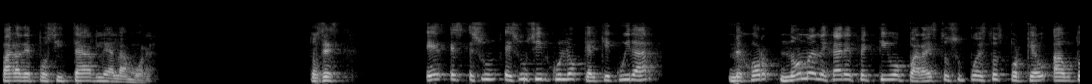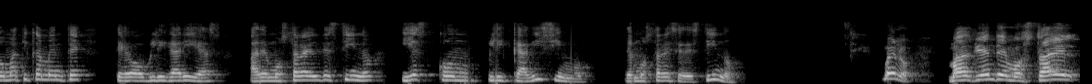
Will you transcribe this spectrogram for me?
para depositarle a la moral? Entonces, es, un, es un círculo que hay que cuidar mejor no manejar efectivo para estos supuestos porque automáticamente te obligarías a demostrar el destino y es complicadísimo demostrar ese destino. Bueno, más bien demostrar el,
